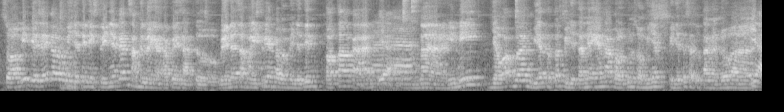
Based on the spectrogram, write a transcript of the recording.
suami biasanya kalau mijetin istrinya kan sambil megang HP satu. Beda sama istri yang kalau mijetin total kan. Iya. Nah, ini jawaban biar tetap pijatannya enak walaupun suaminya pijatnya satu tangan doang. Iya,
